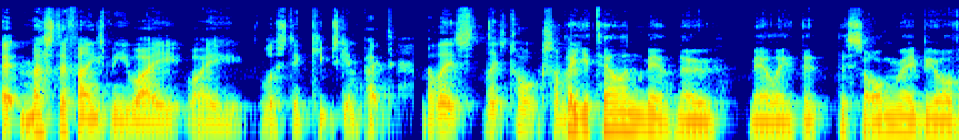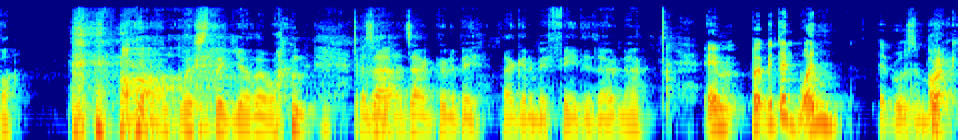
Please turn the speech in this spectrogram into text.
it mystifies me why why Lustig keeps getting picked. But let's let's talk some. Are you telling me now, Melly, that the song might be over? Oh. Lustig, you're the one. Is that is that going to be that going to be faded out now? Um, but we did win at Rosenborg,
